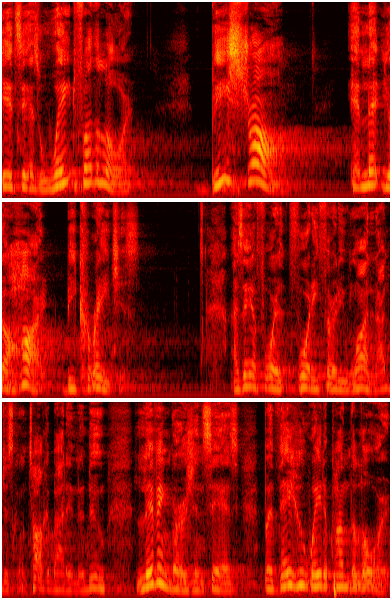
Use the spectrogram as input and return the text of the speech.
it says, Wait for the Lord, be strong, and let your heart be courageous. Isaiah 40, 40 31, and I'm just going to talk about it in the New Living Version says, But they who wait upon the Lord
